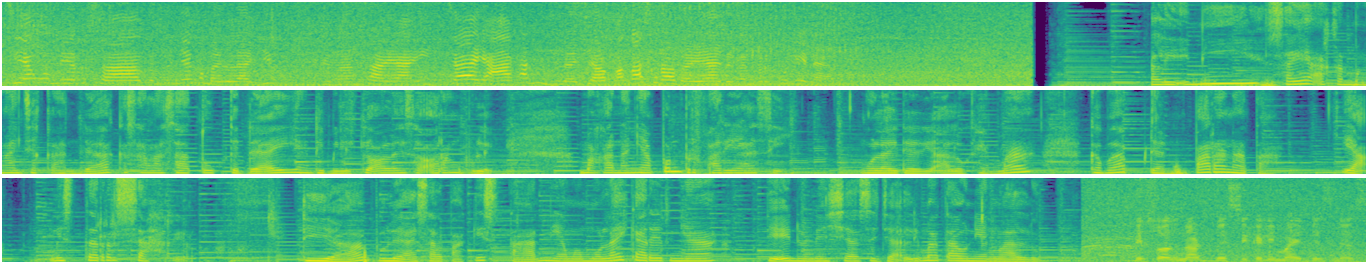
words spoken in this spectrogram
Selamat siang pemirsa, tentunya kembali lagi dengan saya Ica yang akan menjelajah kota Surabaya dengan berkuliner. Kali ini saya akan mengajak Anda ke salah satu kedai yang dimiliki oleh seorang bule. Makanannya pun bervariasi, mulai dari alukema, kebab, dan paranata. Ya, Mr. Syahril. Dia bule asal Pakistan yang memulai karirnya di Indonesia sejak lima tahun yang lalu. This was not basically my business.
